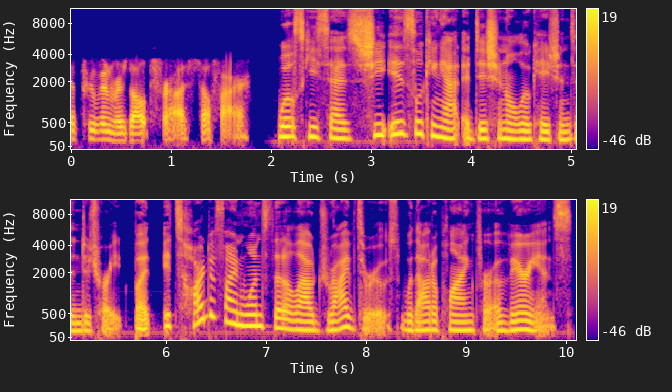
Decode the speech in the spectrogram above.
the proven result for us so far. Wilski says she is looking at additional locations in Detroit, but it's hard to find ones that allow drive throughs without applying for a variance.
